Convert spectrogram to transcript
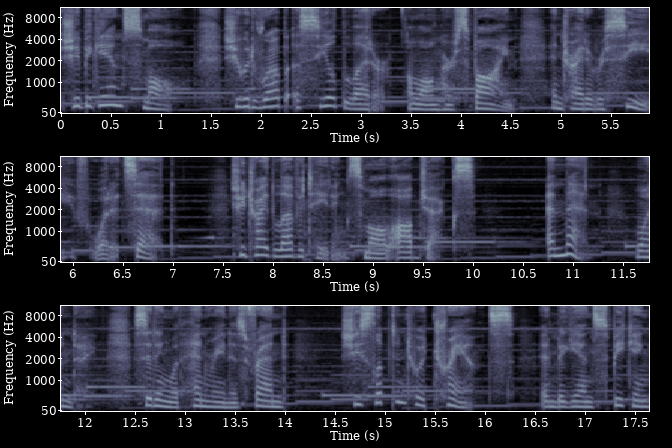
She began small she would rub a sealed letter along her spine and try to receive what it said. She tried levitating small objects. And then, one day, sitting with Henry and his friend, she slipped into a trance and began speaking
